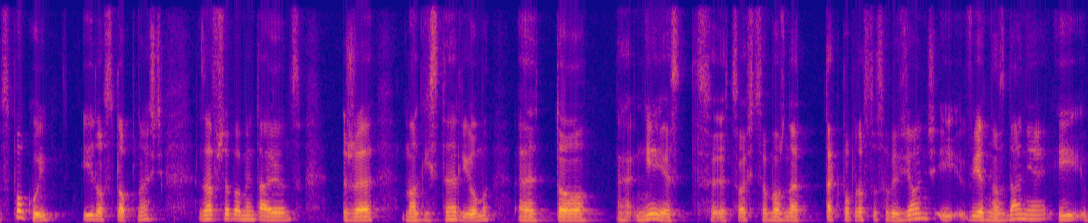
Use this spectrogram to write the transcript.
spokój i roztopność, zawsze pamiętając, że magisterium e, to nie jest coś, co można tak po prostu sobie wziąć i w jedno zdanie i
